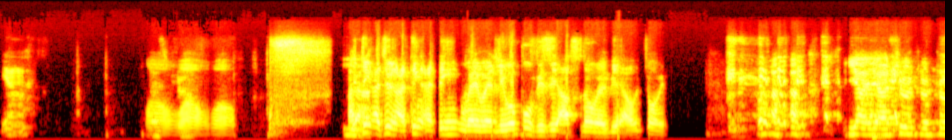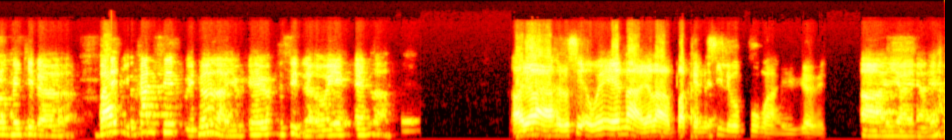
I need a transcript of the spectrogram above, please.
Yeah. Wow, wow, wow. Yeah. I think, I think, I think, I think when, when Liverpool visit Arsenal, maybe I'll join. yeah, yeah, true, true, true. Make it a. But then you can't sit with her, lah. You have to sit the away end, lah. Ah, yeah, I have to see away end, lah, yeah, lah, but can see Liverpool, ma, you get me? Ah, yeah, yeah, yeah.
